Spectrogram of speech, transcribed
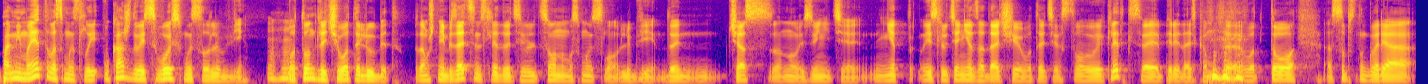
помимо этого смысла, у каждого есть свой смысл любви. Мгм. Вот он для чего-то любит. Потому что не обязательно следовать эволюционному смыслу любви. Да сейчас, ну, извините, нет, если у тебя нет задачи вот этих стволовые клетки свои передать кому-то, вот, то, собственно говоря,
